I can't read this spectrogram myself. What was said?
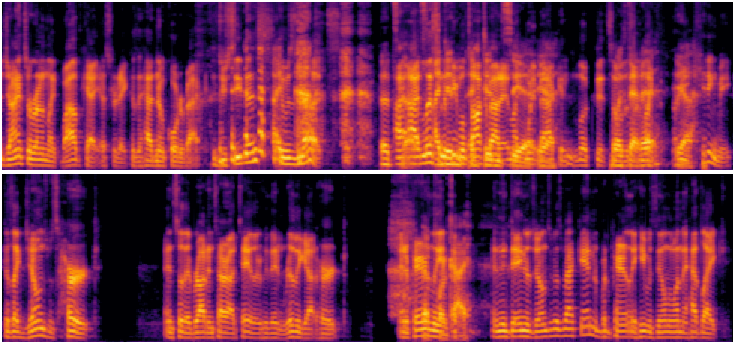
the Giants are running like Wildcat yesterday because they had no quarterback. Did you see this? it was nuts. That's. I, I listened I to people talk about it and like it, went yeah. back and looked at some looked of this. Like, are yeah. you kidding me? Because like Jones was hurt, and so they brought in Tyrod Taylor, who then really got hurt. And apparently, poor guy. And then Daniel Jones goes back in, but apparently he was the only one that had like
